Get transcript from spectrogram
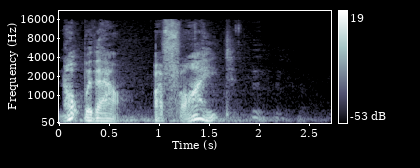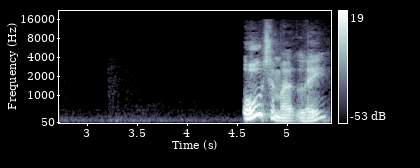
Not without a fight. Ultimately,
